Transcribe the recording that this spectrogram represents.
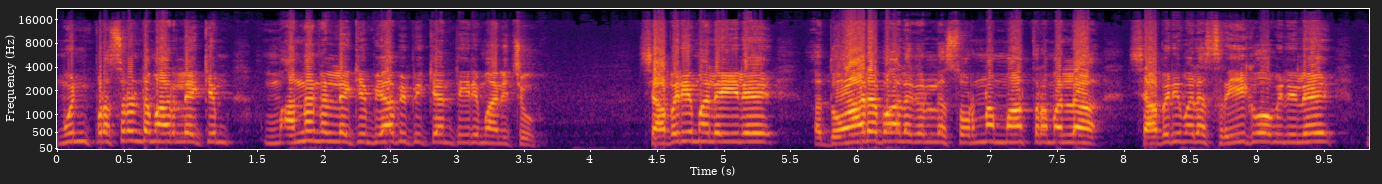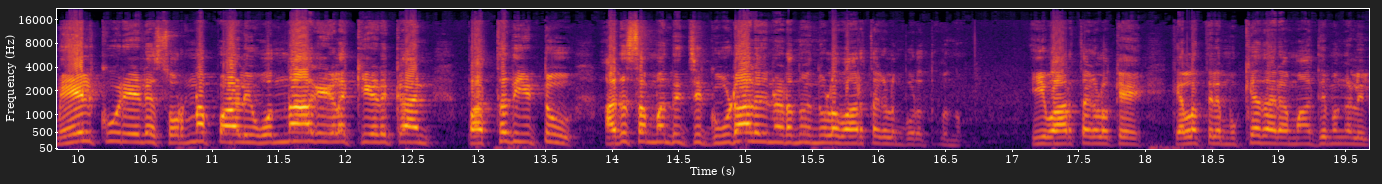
മുൻ പ്രസിഡന്റുമാരിലേക്കും അംഗങ്ങളിലേക്കും വ്യാപിപ്പിക്കാൻ തീരുമാനിച്ചു. ശബരിമലയിലെ ദ്വാരപാലകളിലെ സ്വർണം മാത്രമല്ല ശബരിമല ശ്രീകോവിലിലെ മേൽക്കൂരയിലെ സ്വർണപ്പാളി ഒന്നാകെ ഇളക്കിയെടുക്കാൻ പദ്ധതിയിട്ടു അത് സംബന്ധിച്ച് ഗൂഢാലോചന നടന്നു എന്നുള്ള വാർത്തകളും പുറത്തു വന്നു. ഈ വാർത്തകളൊക്കെ കേരളത്തിലെ മുഖ്യധാര മാധ്യമങ്ങളിൽ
